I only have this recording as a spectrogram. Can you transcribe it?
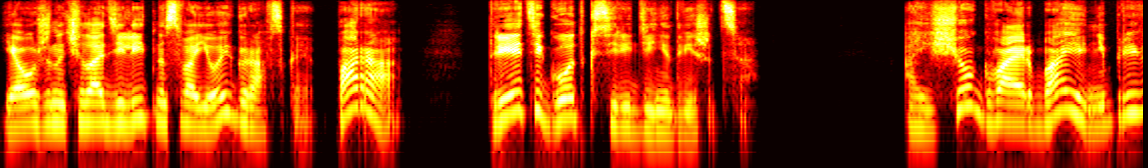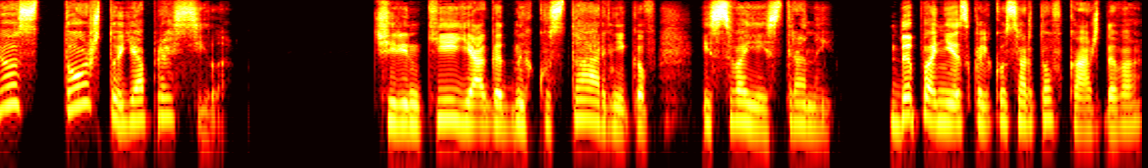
Я уже начала делить на свое и графское. Пора. Третий год к середине движется. А еще Гвайербая не привез то, что я просила. Черенки ягодных кустарников из своей страны. Да по нескольку сортов каждого.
